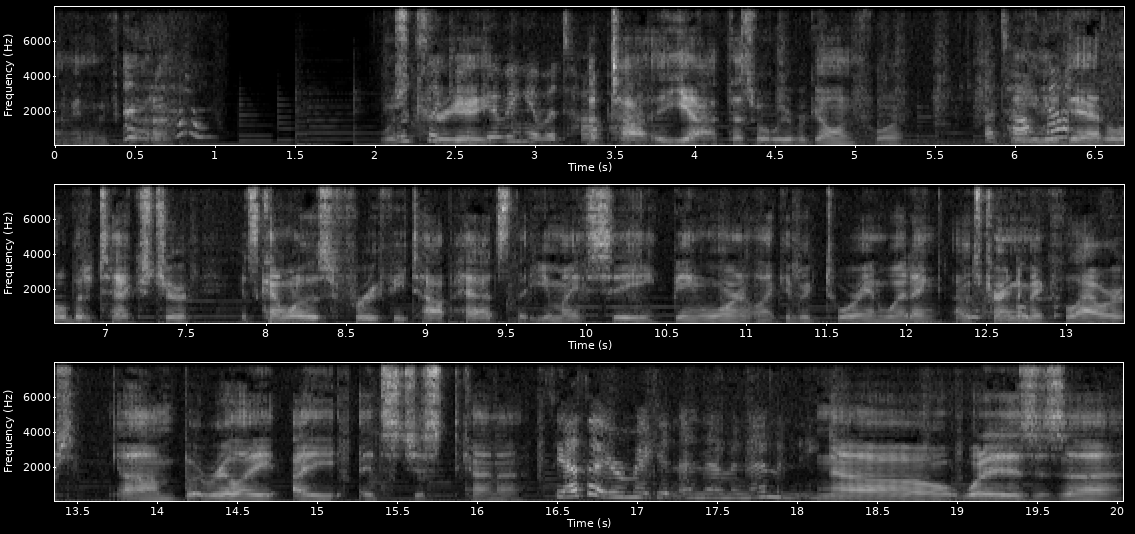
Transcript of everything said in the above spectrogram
I mean, we've got a. was Looks like you're giving him a a top top. hat. Yeah, that's what we were going for. A top you need hat? to add a little bit of texture. It's kind of one of those froofy top hats that you might see being worn at like a Victorian wedding. I was trying to make flowers, um, but really, I it's just kind of See, I thought you were making an M&M. no. What it is is uh,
